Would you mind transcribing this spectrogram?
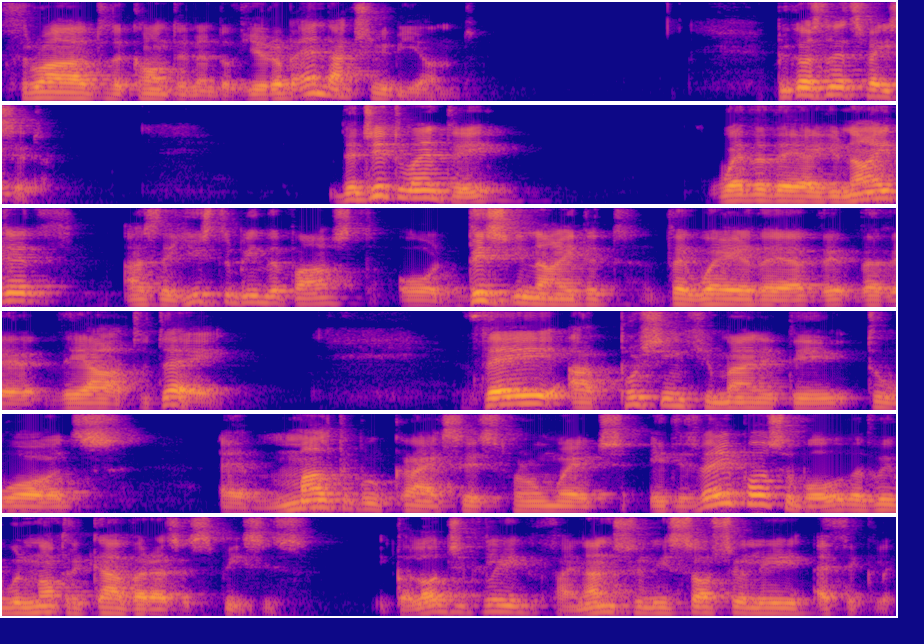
throughout the continent of Europe and actually beyond. Because let's face it, the G20, whether they are united as they used to be in the past or disunited the way they are, they, they are today, they are pushing humanity towards a multiple crisis from which it is very possible that we will not recover as a species, ecologically, financially, socially, ethically.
